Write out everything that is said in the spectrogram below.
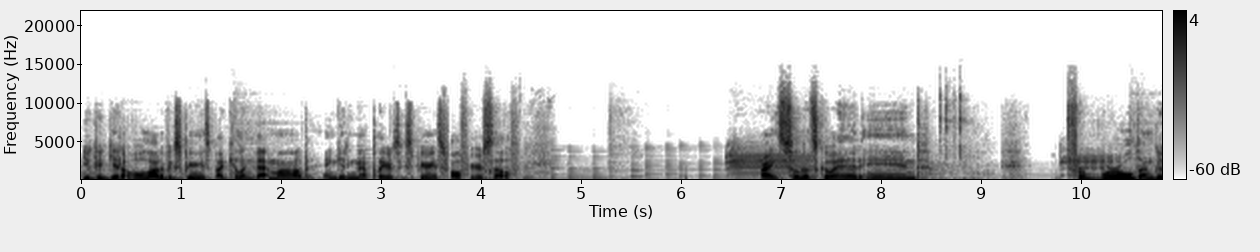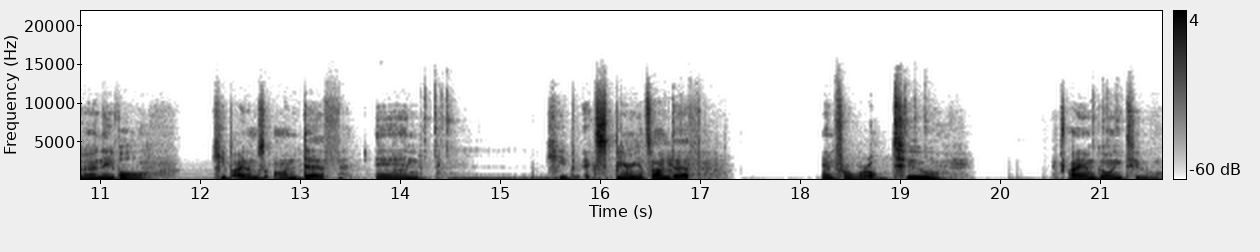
you could get a whole lot of experience by killing that mob and getting that player's experience all for yourself. Alright, so let's go ahead and for world, I'm going to enable keep items on death and keep experience on death. And for world 2, I am going to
